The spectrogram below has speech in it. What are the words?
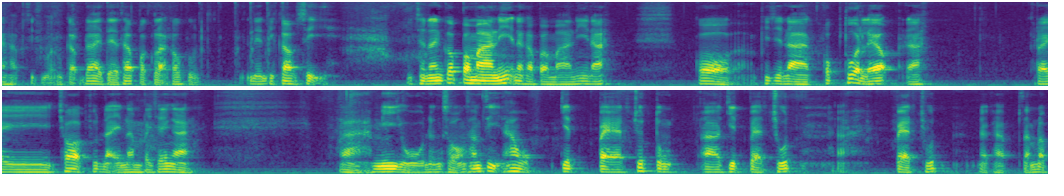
นะครับ 10 หน่วยมันกลับได้ แต่ถ้าปักหลักเขาเน้นที่ 94ฉะนั้นก็ประมาณนี้นะครับประมาณนี้นะ ก็พิจารณาครบถ้วนแล้วนะใครชอบชุดไหนนำไปใช้งานอ่ามีอยู่ 1 2 3 4 5 6 7 8 ชุดตรงอ่า7 8 ชุดอ่า8ชุดนะครับสำหรับ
